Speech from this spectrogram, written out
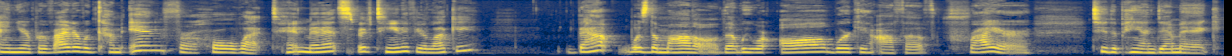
and your provider would come in for a whole, what, 10 minutes, 15 if you're lucky? That was the model that we were all working off of prior to the pandemic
